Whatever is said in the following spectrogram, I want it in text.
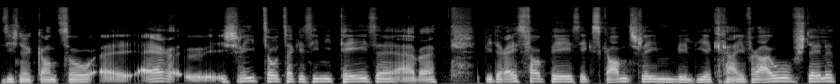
es ist nicht ganz so. Äh, er äh, schreibt sozusagen seine These, eben, bei der SVP ist es ganz schlimm, weil die keine Frau aufstellen.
